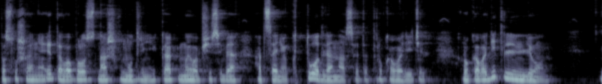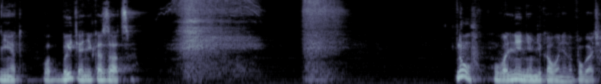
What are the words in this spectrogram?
послушание – это вопрос наш внутренний, как мы вообще себя оцениваем. Кто для нас этот руководитель? Руководитель ли он? Нет. Вот быть, а не казаться. Ну, увольнением никого не напугать.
